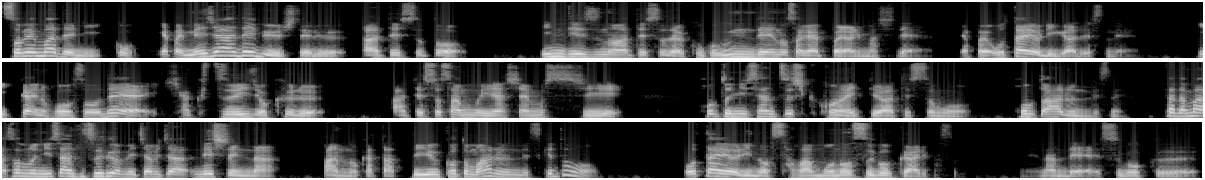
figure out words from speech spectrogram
それまでに、こう、やっぱりメジャーデビューしてるアーティストと、インディーズのアーティストでは、ここ運命の差がやっぱりありまして、やっぱりお便りがですね、1回の放送で100通以上来るアーティストさんもいらっしゃいますし、本当に2、3通しか来ないっていうアーティストも本当あるんですね。ただまあその2、3通がめちゃめちゃ熱心なファンの方っていうこともあるんですけど、お便りの差はものすごくあります。なんで、すごく、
